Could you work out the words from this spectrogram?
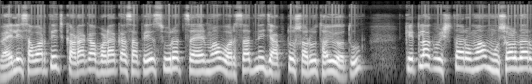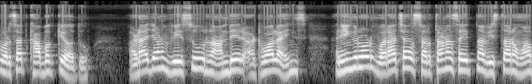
વહેલી સવારથી જ કડાકા ભડાકા સાથે સુરત શહેરમાં વરસાદની ઝાપટું શરૂ થયું હતું. કેટલાક વિસ્તારોમાં મુશળધાર વરસાદ ખાબક્યો હતો. Adajan, Vesu, Rander, Athwa lines ring road Varachha, Sarthana સહિતના વિસ્તારોમાં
